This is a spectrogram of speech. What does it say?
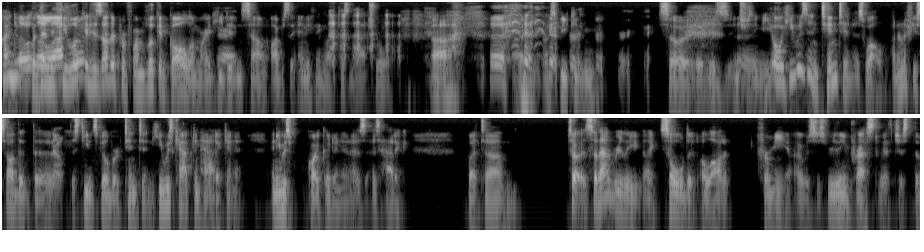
kind of. Little- but then if you look at his other performance, look at Gollum, right? He Right. didn't sound obviously anything like his natural. uh, uh, you know, speaking- so it was interesting. He- Oh, he was in Tintin as well. I don't know if you saw the the, No. the Steven Spielberg Tintin. He was Captain Haddock in it, and he was quite good in it as as Haddock. But um, so so that really like sold it a lot for me. I was just really impressed with just the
